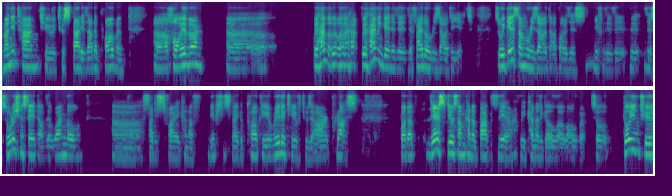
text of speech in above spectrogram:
many time to, to study that problem. Uh, however, uh, we, have, we haven't get the, the final result yet. So we get some result about this if the, the, the solution set of the one law uh, satisfy kind of Lipschitz-like property relative to the R plus. But uh, there's still some kind of bugs there we cannot go over. So going to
